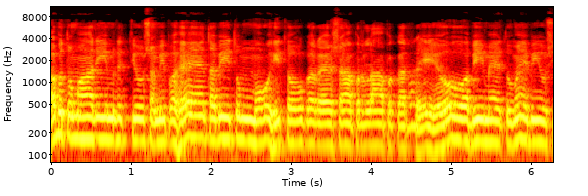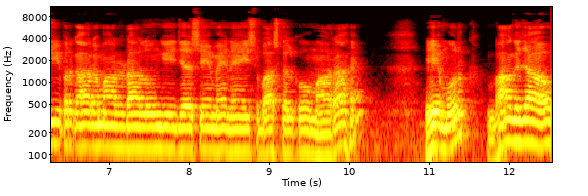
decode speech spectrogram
अब तुम्हारी मृत्यु समीप है, तभी तुम मोहित होकर ऐसा प्रलाप कर रहे हो। अभी मैं तुम्हें भी उसी प्रकार मार डालूँगी, जैसे मैंने इस बास्कल को मारा है। हे मूर्ख, भाग जाओ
